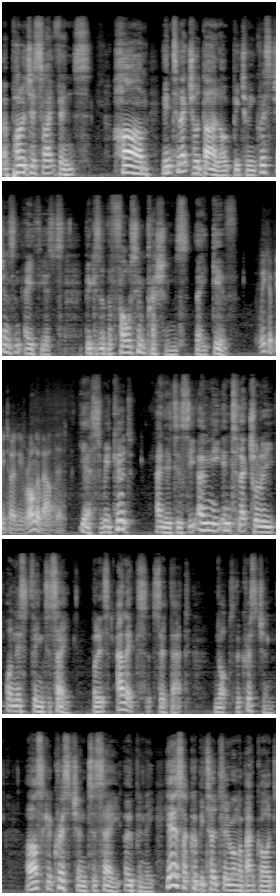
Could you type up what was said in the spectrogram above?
Apologists like Vince harm intellectual dialogue between Christians and atheists because of the false impressions they give. We could be totally wrong about this. Yes, we could, and it is the only intellectually honest thing to say, but it's Alex that said that, not the Christian. Ask a Christian to say openly, Yes, I could be totally wrong about God,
